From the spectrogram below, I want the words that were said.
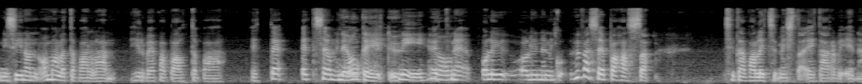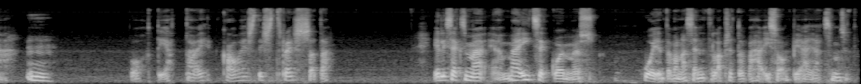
niin siinä on omalla tavallaan hirveän vapauttavaa että, että se on niin ne on tehty. Niin, että ne oli, oli ne niin kuin hyvässä ja pahassa sitä valitsemista ei tarvi enää mm. pohtia tai kauheasti stressata. Ja lisäksi mä, mä itse koen myös huojentavana sen, että lapset on vähän isompia ja semmoiset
